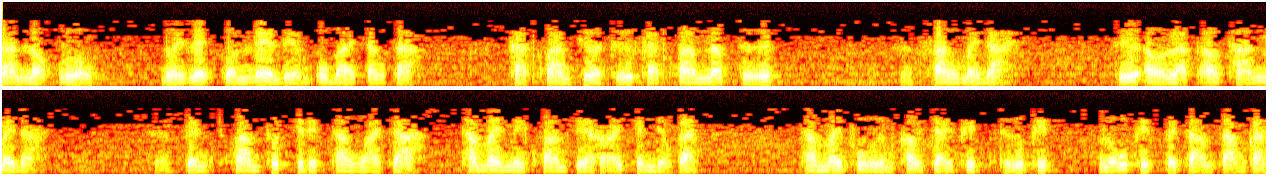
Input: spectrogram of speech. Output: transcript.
การหลอกลวง โดยเล่ห์กลเล่ห์เหลี่ยมอุบายต่างๆ ขาดความเชื่อถือขาดความนับถือ ฟังไม่ได้ถือเอาหลักเอาฐานไม่ได้ เป็นความทุจริตทางวาจาทำให้มีความเสียหายเช่นเดียวกัน ทำให้ผู้อื่นเข้าใจผิดถือผิด หลงผิดไปตามตามกัน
